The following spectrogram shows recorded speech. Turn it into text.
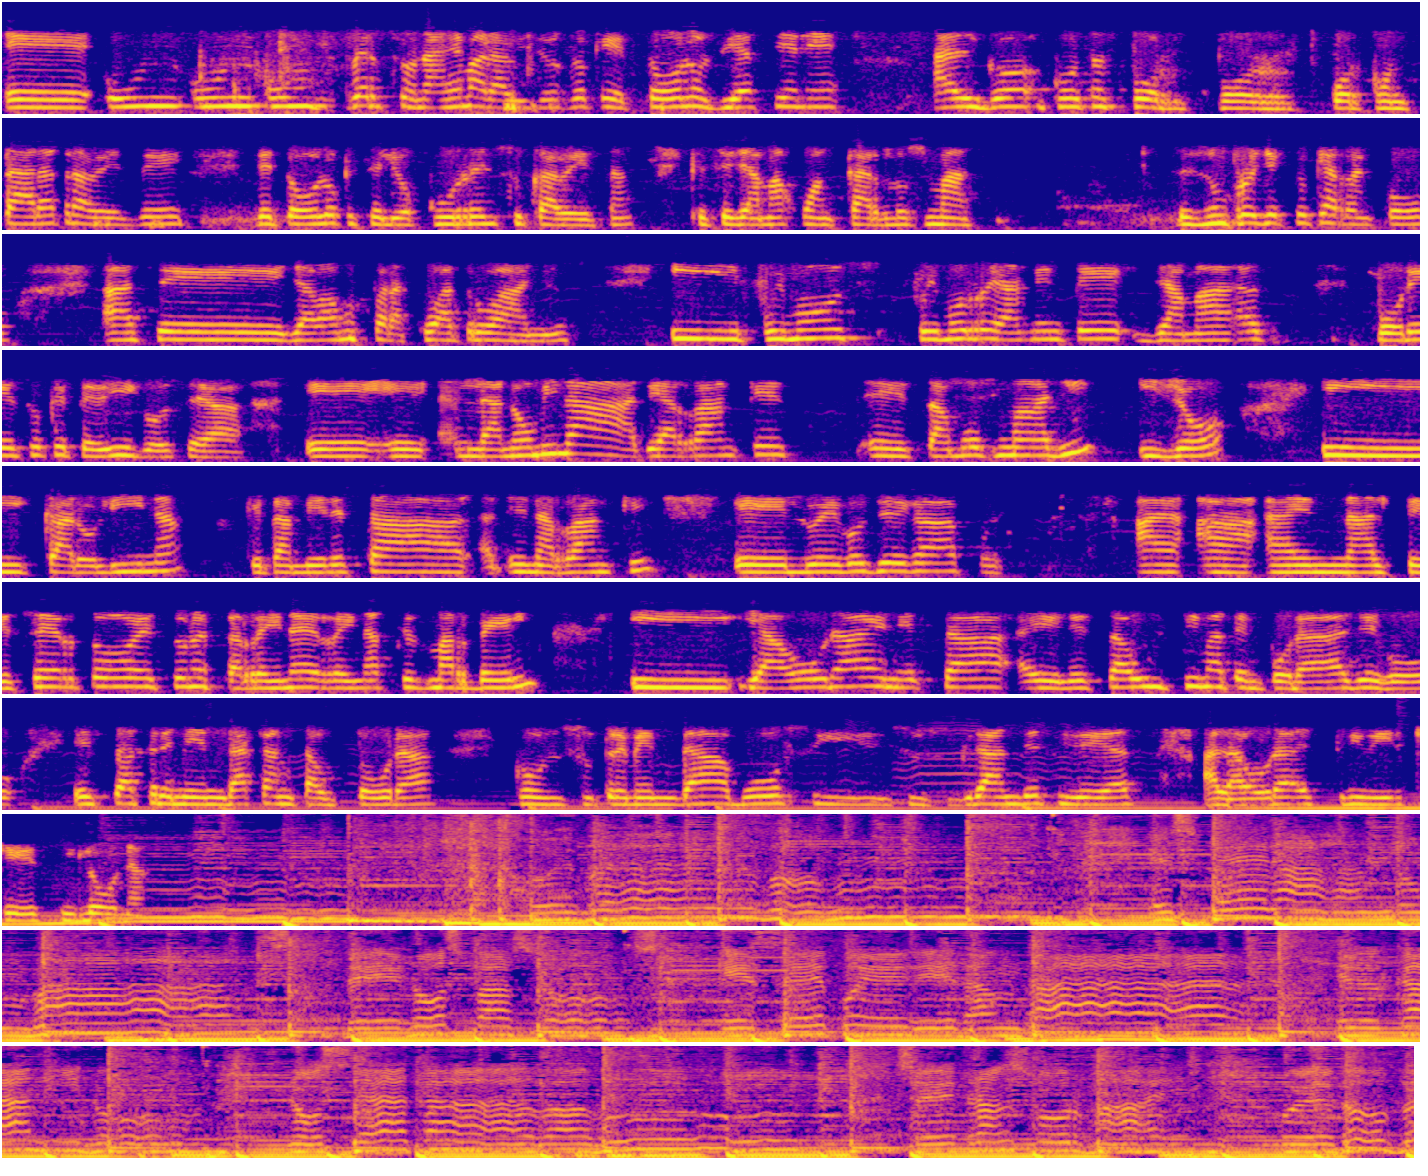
eh, un, un, un personaje maravilloso que todos los días tiene algo, cosas por, por, por contar a través de, de todo lo que se le ocurre en su cabeza, que se llama Juan Carlos Más. Es un proyecto que arrancó hace, ya vamos para cuatro años, y fuimos, fuimos realmente llamadas por eso que te digo, o sea, eh, eh, la nómina de arranques eh, estamos Maggi y yo, y Carolina, que también está en arranque. Eh, luego llega pues a, enaltecer todo esto nuestra reina de reinas que es Marvel. Y, ahora en esta, en esta última temporada llegó esta tremenda cantautora con su tremenda voz y sus grandes ideas a la hora de escribir, que es Ilona. Hoy vuelvo mm, esperando más de los pasos que se puedan dar. No se acaba aún, se transforma puedo ver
